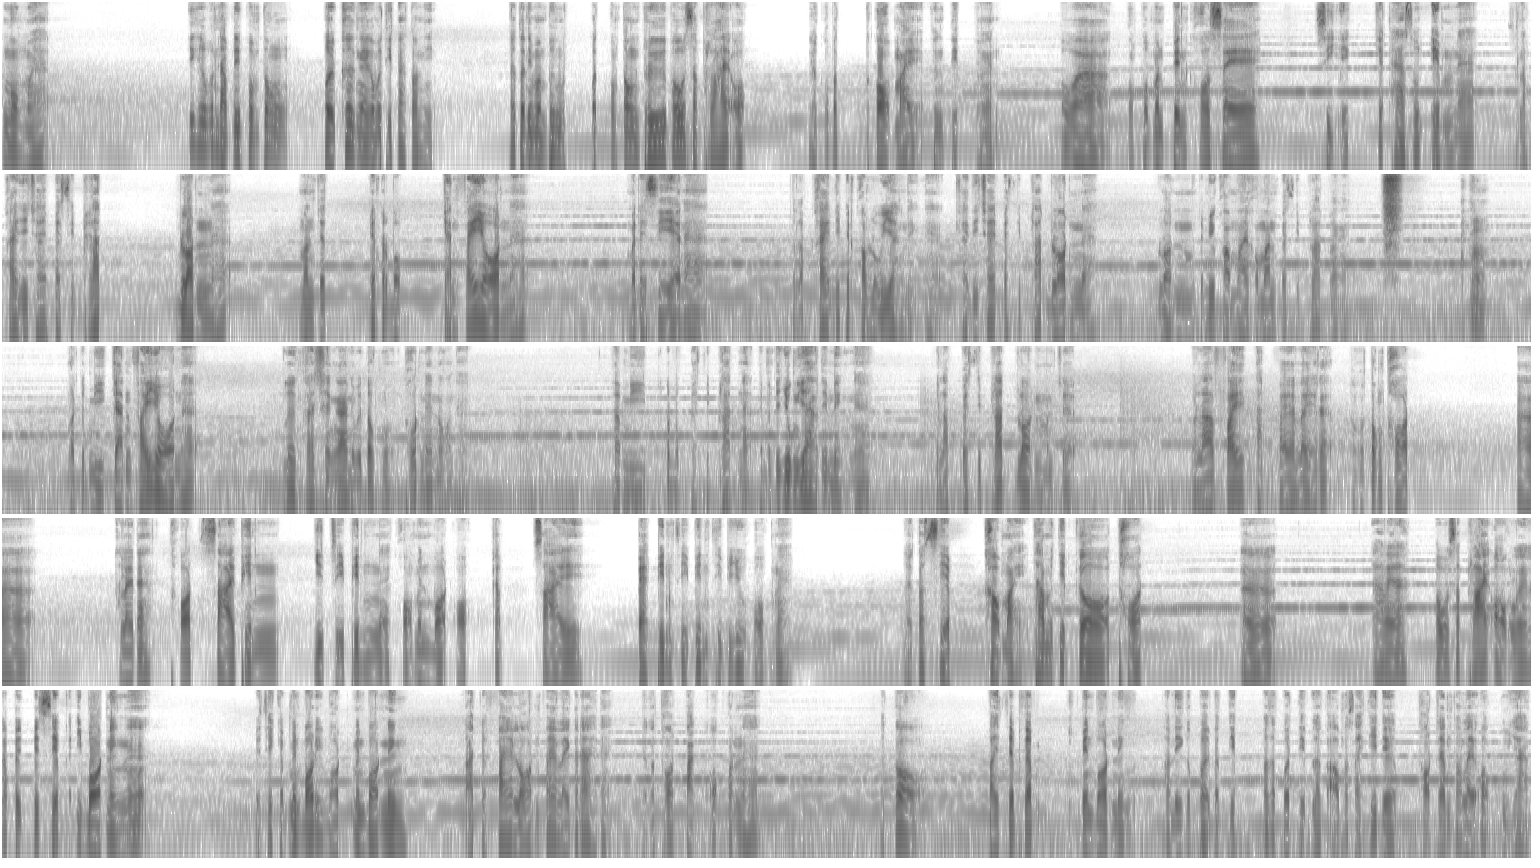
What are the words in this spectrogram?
งงไหมฮะนี่คือมันดับที่ผมต้องเปิดเครื่องไงก็ไม่ติดนะตอนนี้แต่ตอนนี้มันเพิ่งผมต้องรื้อ power supply ออก แล้วก็ประกอบใหม่ถึงติดเพราะงั้นเพราะว่าของผมมันเป็น Corsair CX 750M นะฮะสำหรับใครที่ใช้ 80 พลัสบลอนนะฮะ มันจะเป็นระบบกันไฟย้อนนะฮะไม่ได้เสียนะฮะสำหรับใครที่เป็นความรู้อย่างหนึ่งนะฮะ ใครที่ใช้ 80 พลัสบลอนนะบลอนมันจะมีความหมายของมัน 80 พลัสว่างั้นมันจะมีกันไฟย้อนฮะ เรื่องการใช้งานนี่ไม่ต้องห่วงทนแน่นอนฮะ ถ้ามีระบบ 80 พลัสนะแต่มันจะยุ่งยากนิดหนึ่งนะฮะสำหรับ 80 พลัสบลอนมันจะเวลาไฟตัด ไฟอะไรนะเราก็ต้องถอดเอ่ออะไรนะ ถอดสายพิน 24 พินของเป็นบอร์ดออกกับสาย 8 พิน 4 พิน CPU ออกนะ แล้วก็เสียบเข้าใหม่ ถ้าไม่ติดก็ถอด เอ่อ อะไรนะ power supply ออกเลย แล้วไปไปเสียบกับอีกบอร์ดหนึ่งนะฮะ ไปเสียบกับเป็นบอร์ดอีกบอร์ดเป็นบอร์ดหนึ่งอาจจะไฟร้อนไฟอะไรก็ได้นะ แล้วก็ถอดปลั๊กออกก่อนนะฮะ แล้วก็ไปเสียบกับอีกเป็นบอร์ดหนึ่ง ตอนนี้ก็เปิดกับติดพอจะเปิดติดแล้วก็เอามาใส่ที่เดิม ถอดแรมถอดอะไรออกทุกอย่าง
